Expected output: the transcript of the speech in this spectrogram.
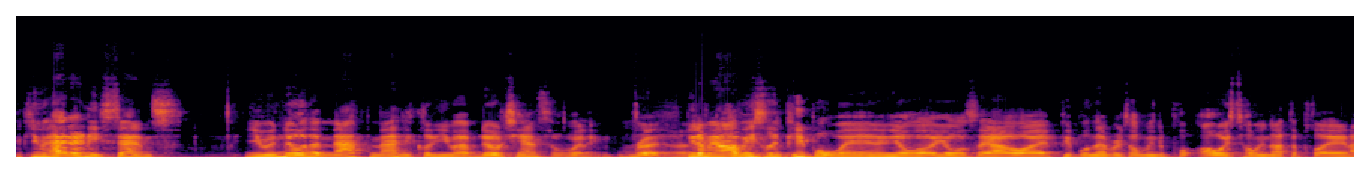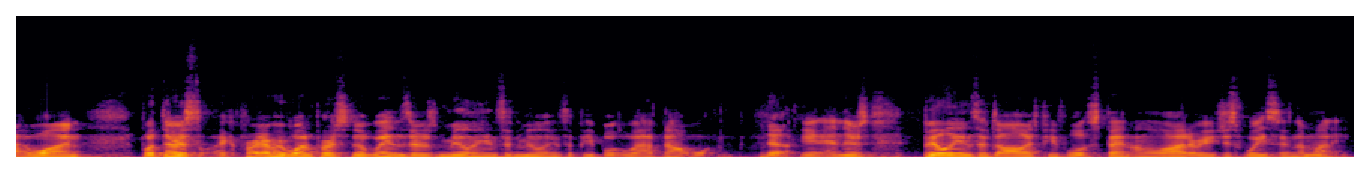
if you had any sense you would know that mathematically you have no chance of winning Right. right. you know, I mean, obviously people win, and you'll you'll say, "Oh, I, people never told me to, pl- always told me not to play, and I won." But there's like for every one person that wins, there's millions and millions of people who have not won. yeah. Yeah, and there's billions of dollars people have spent on the lottery just wasting the money.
